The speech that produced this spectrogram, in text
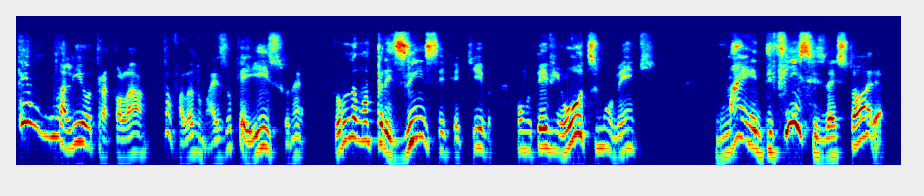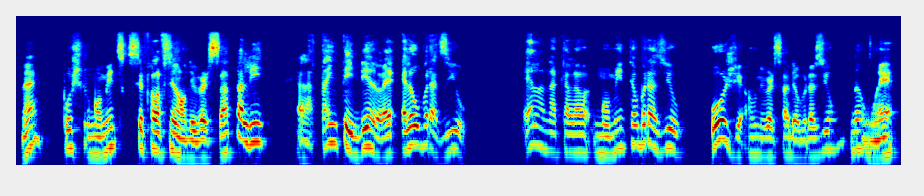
Tem um ali, outra colar, estou falando mais do que isso, né? Estou falando de uma presença efetiva, como teve em outros momentos mais difíceis da história, né? Poxa, momentos que você fala assim, a universidade está ali, ela está entendendo, ela é, ela é o Brasil. Ela, naquele momento, é o Brasil. Hoje, a universidade é o Brasil? Não é.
